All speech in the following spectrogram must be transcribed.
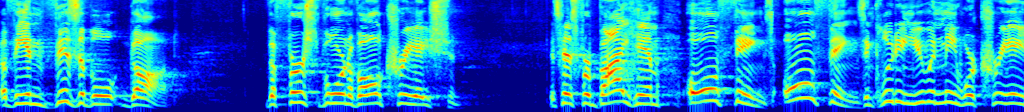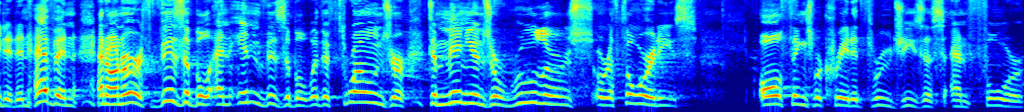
of the invisible God, the firstborn of all creation. It says, For by him all things, all things, including you and me, were created in heaven and on earth, visible and invisible, whether thrones or dominions or rulers or authorities. All things were created through Jesus and for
